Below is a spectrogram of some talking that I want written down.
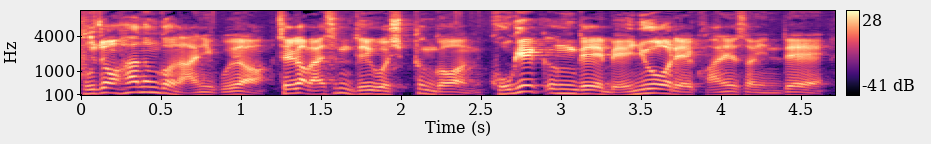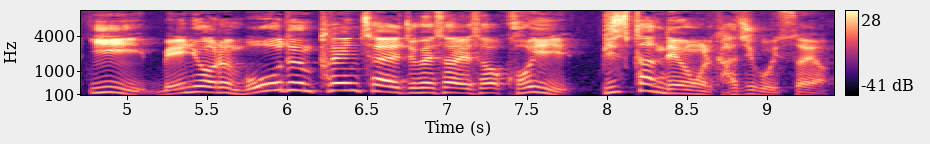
부정하는 건 아니고요. 제가 말씀드리고 싶은 건 고객 응대 매뉴얼에 관해서인데 이 매뉴얼은 모든 프랜차이즈 회사에서 거의 비슷한 내용을 가지고 있어요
